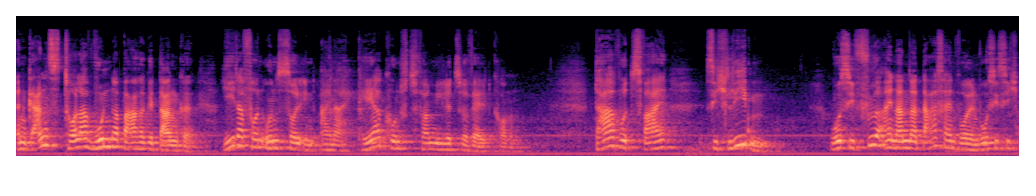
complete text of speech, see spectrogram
ein ganz toller, wunderbarer Gedanke. Jeder von uns soll in einer Herkunftsfamilie zur Welt kommen. Da, wo zwei sich lieben, wo sie füreinander da sein wollen, wo sie sich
